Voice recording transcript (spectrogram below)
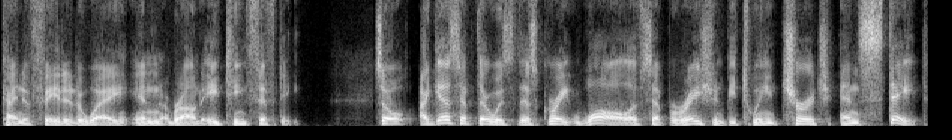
kind of faded away in around 1850. So I guess if there was this great wall of separation between church and state,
